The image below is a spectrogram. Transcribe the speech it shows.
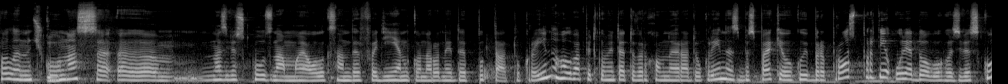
Хвилиночку, у нас е, на зв'язку з нами Олександр Фадієнко, народний депутат України, голова підкомітету Верховної Ради України з безпеки у кіберпроспорті, урядового зв'язку,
